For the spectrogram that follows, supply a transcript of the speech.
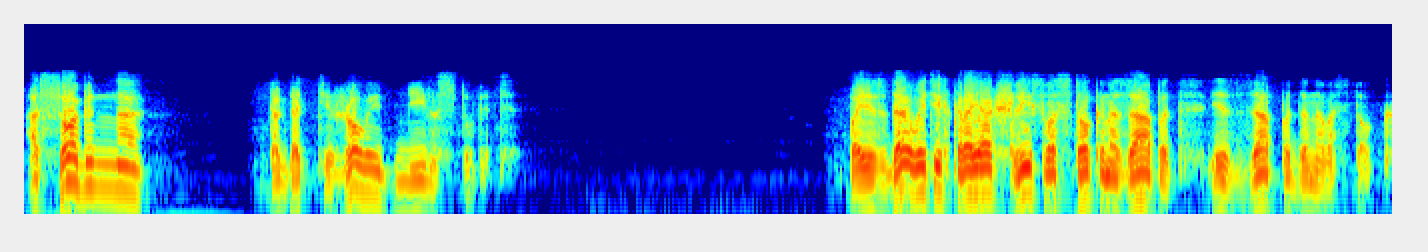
особенно, когда тяжелые дни наступят. Поезда в этих краях шли с востока на запад и с запада на восток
